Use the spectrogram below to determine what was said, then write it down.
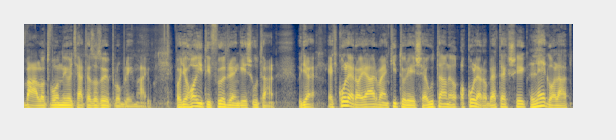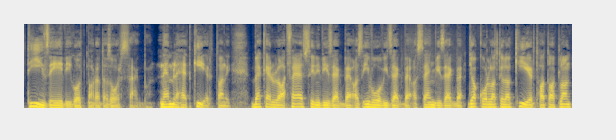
vállat vonni, hogy hát ez az ő problémájuk. Vagy a haiti földrengés után. Ugye egy kolera járvány kitörése után a kolera betegség legalább tíz évig ott marad az országban. Nem lehet kiirtani. Bekerül a felszíni vizekbe, az ivóvizekbe, a szennyvizekbe. Gyakorlatilag kiirthatatlan.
